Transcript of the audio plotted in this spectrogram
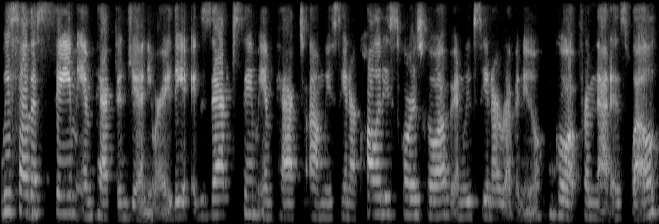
we saw the same impact in January, the exact same impact. Um, we've seen our quality scores go up and we've seen our revenue go up from that as well.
